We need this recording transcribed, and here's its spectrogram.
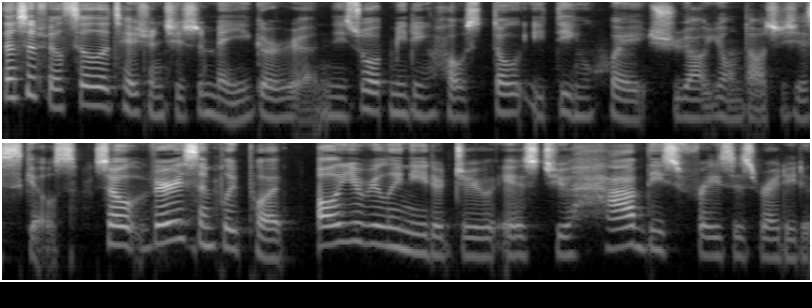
但是 facilitation 其实每一个人你做 meeting host 都一定会需要用到这些 skills。So very simply put, all you really need to do is to have these phrases ready to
